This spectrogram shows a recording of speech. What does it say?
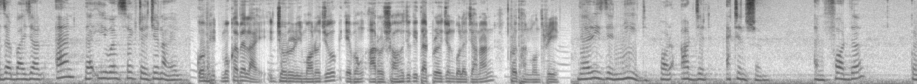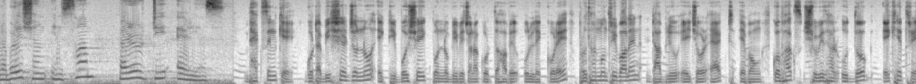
Azerbaijan and the UN secretary general COVID মোকাবেলায় জরুরি মনোযোগ এবং আরও সহযোগিতার প্রয়োজন বলে জানান প্রধানমন্ত্রী। there is a need for urgent attention and further collaboration in some priority areas. ভ্যাকসিনকে গোটা বিশ্বের জন্য একটি বৈষয়িক পণ্য বিবেচনা করতে হবে উল্লেখ করে প্রধানমন্ত্রী বলেন ডাব্লিউএইচওর অ্যাক্ট এবং কোভাক্স সুবিধার উদ্যোগ এক্ষেত্রে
